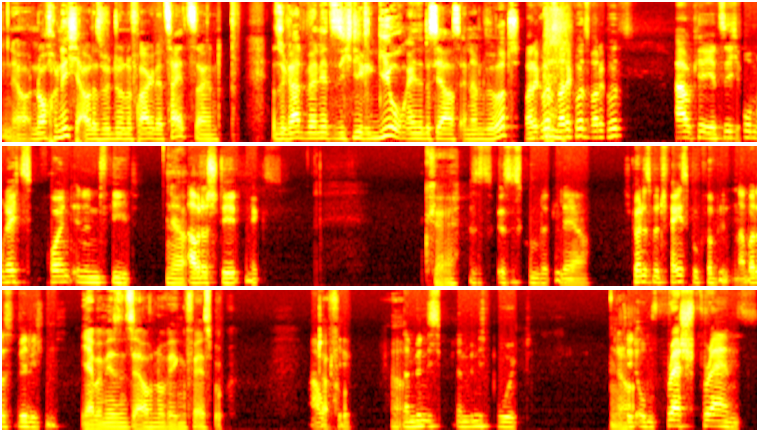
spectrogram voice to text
Ja, noch nicht, aber das wird nur eine Frage der Zeit sein. Also gerade wenn jetzt sich die Regierung Ende des Jahres ändern wird. Warte kurz, warte kurz, warte kurz. Ah, okay, jetzt sehe ich oben rechts FreundInnen-Feed. Ja, Aber da steht nichts. Okay. Es ist, es ist komplett leer. Ich könnte es mit Facebook verbinden, aber das will ich nicht. Ja, bei mir sind es ja auch nur wegen Facebook. Ah, okay. Ja. Dann bin ich, dann bin ich beruhigt. Ja. Steht oben Fresh Friends.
